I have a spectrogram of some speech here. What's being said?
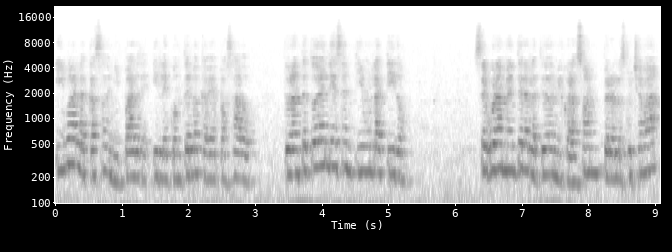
Iba a la casa de mi padre y le conté lo que había pasado. Durante todo el día sentí un latido. Seguramente era el latido de mi corazón, pero lo escuchaba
